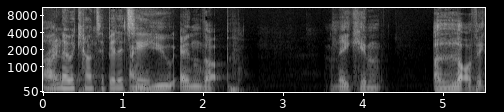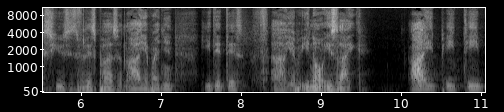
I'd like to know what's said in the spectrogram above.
Oh, no accountability. And you end up making a lot of excuses for this person. Oh, yeah, Brendan, he did this. Oh, yeah, but you know what he's like. Oh, he, he, he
